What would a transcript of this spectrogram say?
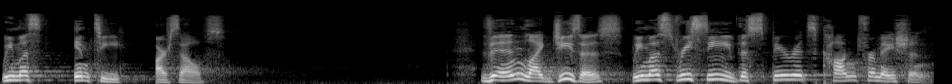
We must empty ourselves. Then, like Jesus, we must receive the Spirit's confirmation,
